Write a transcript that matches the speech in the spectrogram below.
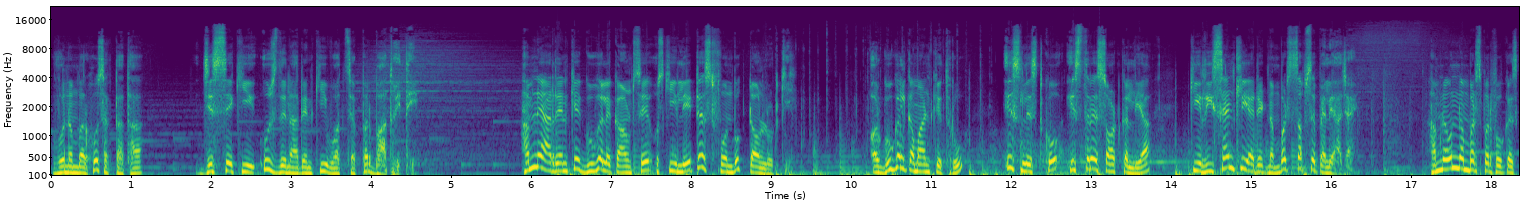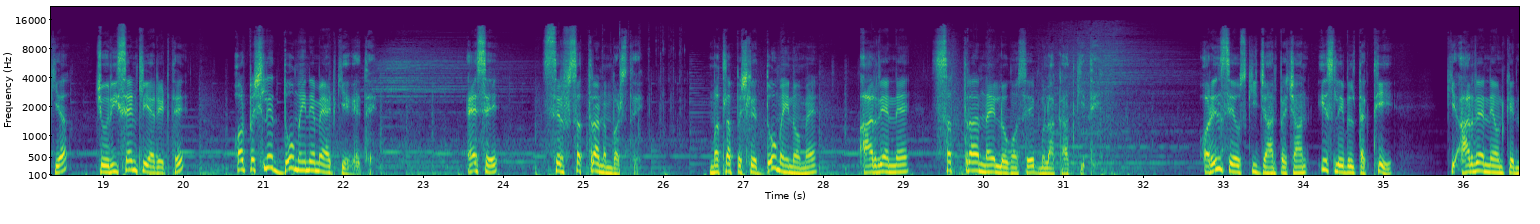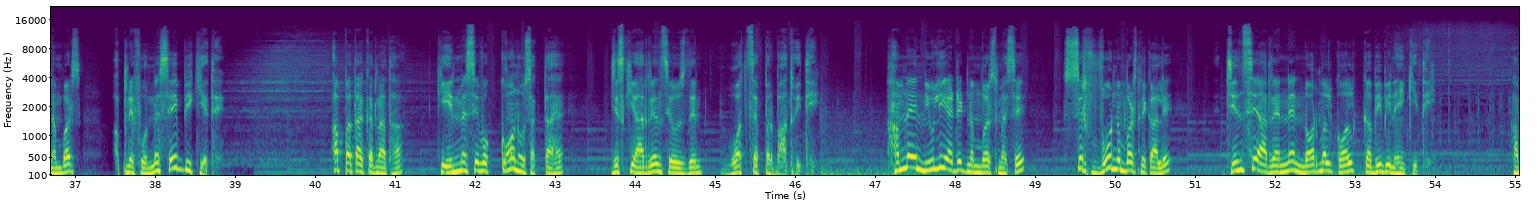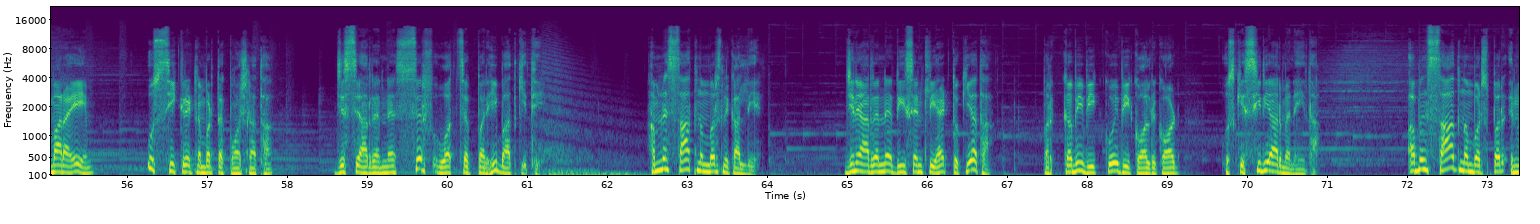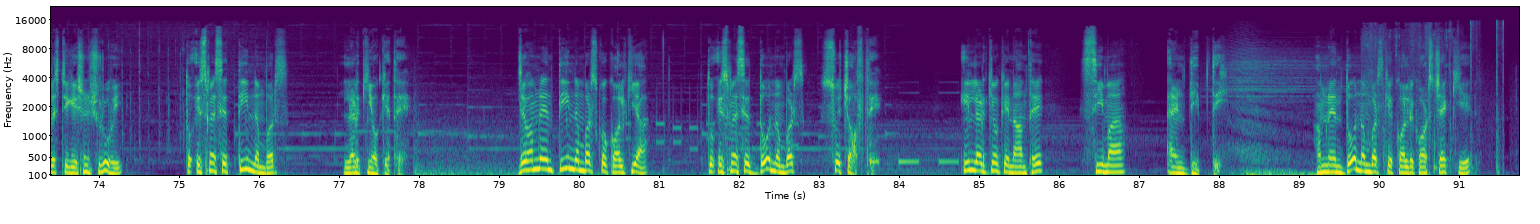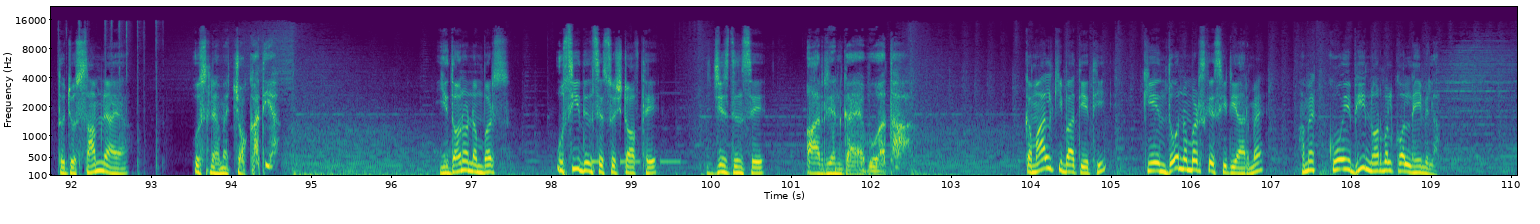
वो नंबर हो सकता था जिससे कि उस दिन आर्यन की व्हाट्सएप पर बात हुई थी। हमने आर्यन के गूगल अकाउंट से उसकी लेटेस्ट फ़ोन बुक डाउनलोड की और गूगल कमांड के थ्रू इस लिस्ट को इस तरह सॉर्ट कर लिया कि रिसेंटली एडिड नंबर सबसे पहले आ जाए। हमने उन नंबर्स पर फोकस किया जो रिसेंटली एडिड थे और पिछले दो महीने में ऐड किए गए थे। ऐसे सिर्फ़ सत्रह नंबर्स थे। मतलब पिछले दो महीनों में आर्यन ने सत्रह नए लोगों से मुलाकात की थी। और इनसे उसकी जान पहचान इस लेवल तक थी कि आर्यन ने उनके नंबर्स अपने फ़ोन में सेव भी किए थे। अब पता करना था कि इनमें से वो कौन हो सकता है जिसकी आर्यन से उस दिन व्हाट्सएप पर बात हुई थी। हमने न्यूली एडेड नंबर्स में से सिर्फ़ वो नंबर्स निकाले जिनसे आर्यन ने नॉर्मल कॉल कभी भी नहीं की थी। हमारा एम उस सीक्रेट नंबर तक पहुँचना था जिससे आर्यन ने सिर्फ़ व्हाट्सएप पर ही बात की थी। हमने सात नंबर्स निकाल लिए। जिन्हें आर्यन ने रिसेंटली ऐड तो किया था, पर कभी भी कोई भी कॉल रिकॉर्ड उसके सीडीआर में नहीं था। अब इन सात नंबर्स पर इन्वेस्टिगेशन शुरू हुई तो इसमें से तीन नंबर्स लड़कियों के थे। जब हमने इन तीन नंबर्स को कॉल किया तो इसमें से दो नंबर्स स्विच ऑफ़ थे। इन लड़कियों के नाम थे सीमा एंड दीप्ति। हमने इन दो नंबर्स के कॉल रिकॉर्ड्स चेक किए तो जो सामने आया, उसने हमें चौंका दिया। ये दोनों नंबर्स उसी दिन से स्विच ऑफ़ थे, जिस दिन से आर्यन गायब हुआ था। कमाल की बात यह थी कि इन दो नंबर्स के सीडीआर में हमें कोई भी नॉर्मल कॉल नहीं मिला।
